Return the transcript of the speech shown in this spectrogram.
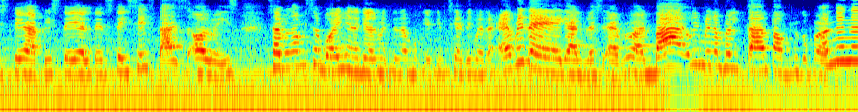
stay happy, stay healthy, and stay safe as always. Sabi kami sa buhay niya, nag-helmet din ang book keeps getting better every day. God bless everyone. Bye! Uy, may nabalitaan pa, Videographer. Ano na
